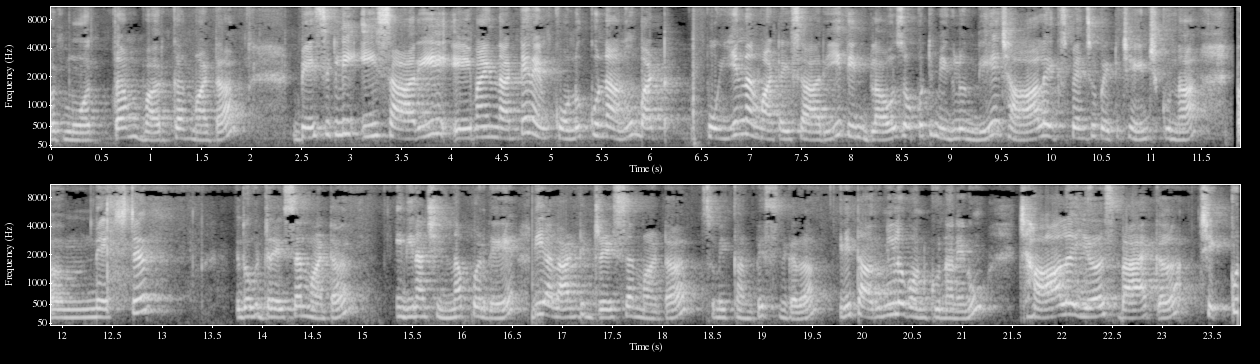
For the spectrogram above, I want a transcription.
బట్ మొత్తం వర్క్ అన్నమాట. బేసిక్లీ ఈ సారీ ఏమైందంటే నేను కొనుక్కున్నాను బట్ పోయిందనమాట ఈ సారీ దీని బ్లౌజ్ ఒకటి మిగిలింది. చాలా ఎక్స్పెన్సివ్ పెట్టి చేయించుకున్నా. నెక్స్ట్ ఇది ఒక డ్రెస్ అనమాట ఇది నా చిన్నప్పుడుదే ఇది అలాంటి డ్రెస్ అన్నమాట. సో మీకు కనిపిస్తుంది కదా. ఇది తరుణిలో కొనుక్కున్నా నేను. చాలా ఇయర్స్ బ్యాక్ చెక్కు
